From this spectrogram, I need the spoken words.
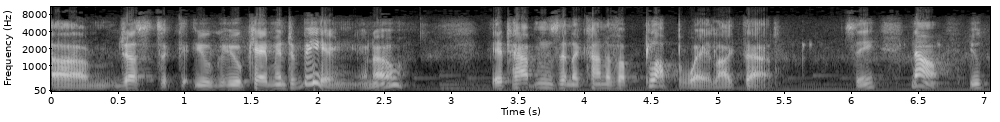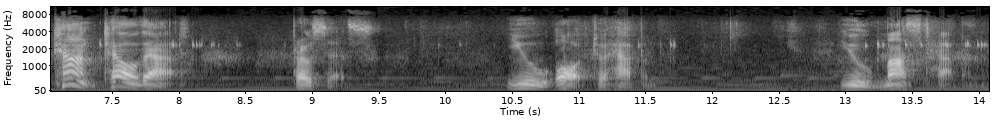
um, just you you came into being. You know, it happens in a kind of a plop way like that. See, now you can't tell that process. You ought to happen. You must happen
